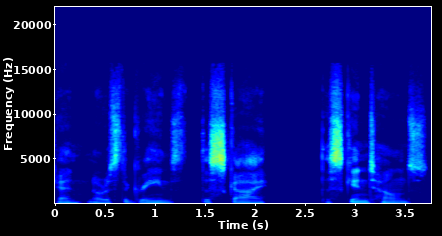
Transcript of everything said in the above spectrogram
Again, notice the greens, the sky, the skin tones.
